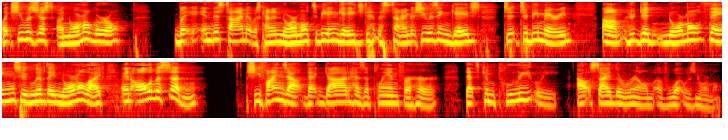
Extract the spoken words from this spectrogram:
Like, she was just a normal girl but in this time it was kind of normal to be engaged at this time but she was engaged to, to be married um, who did normal things who lived a normal life and all of a sudden she finds out that god has a plan for her that's completely outside the realm of what was normal.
